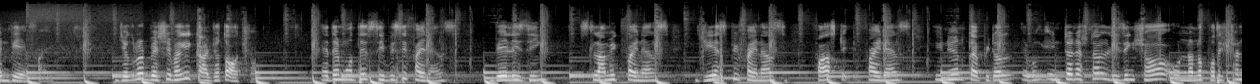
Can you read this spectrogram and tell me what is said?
এনবিএফআই যেগুলোর বেশিরভাগই কার্যত অচল। এদের মধ্যে সিবিসি ফাইন্যান্স বেলিজিং Islamic finance GSP finance, first finance, union capital এবং ইন্টারন্যাশনাল লিজিং সহ অন্যান্য প্রতিষ্ঠান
